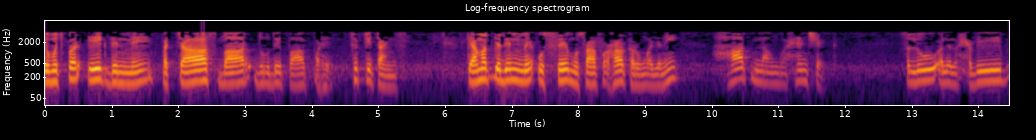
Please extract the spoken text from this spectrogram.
جو مجھ پر ایک دن میں پچاس بار درود پاک پڑھے ففٹی ٹائمز قیامت کے دن میں اس سے مسافہ کروں گا یعنی ہاتھ ملاؤں گا ہینڈ شیک سلو الحبیب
